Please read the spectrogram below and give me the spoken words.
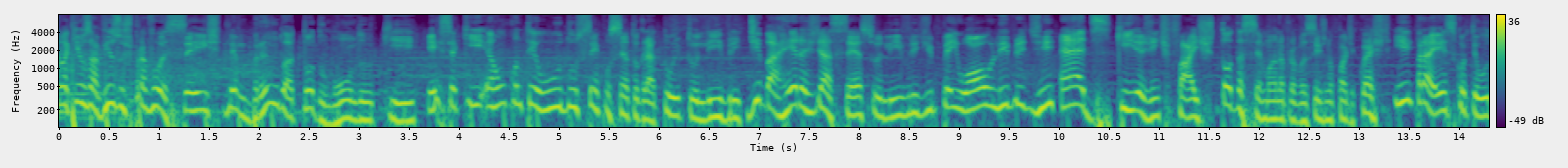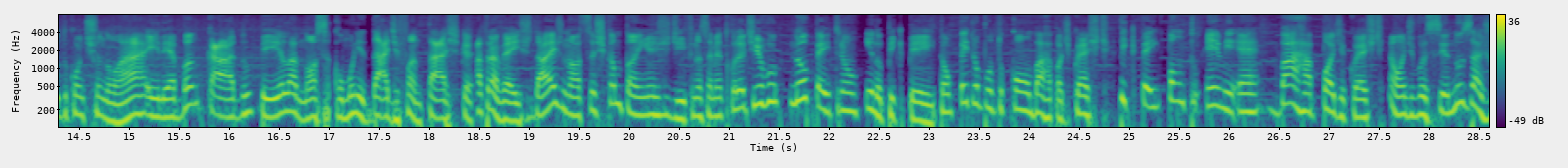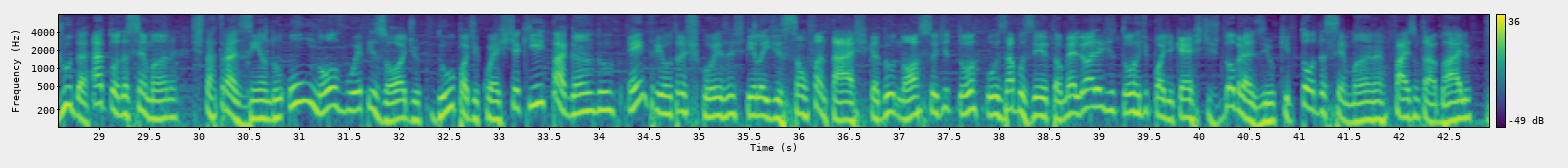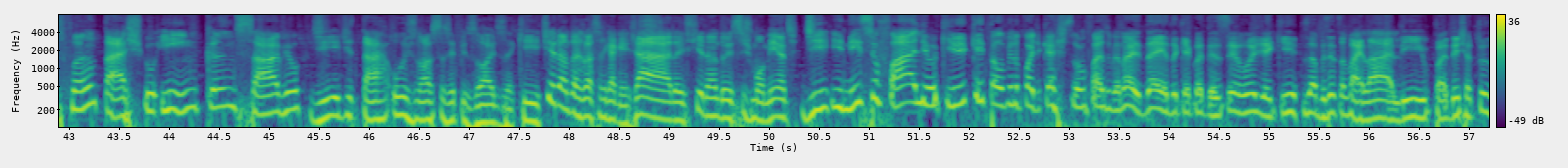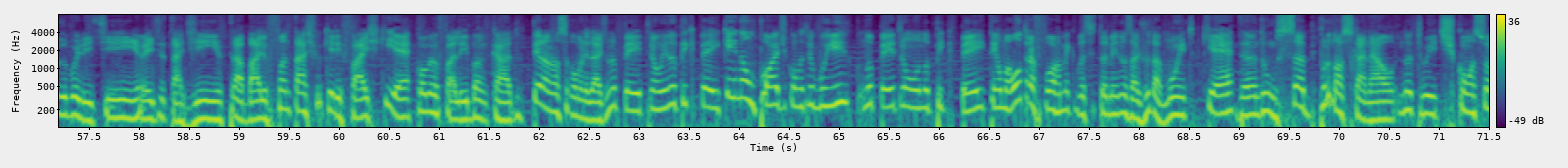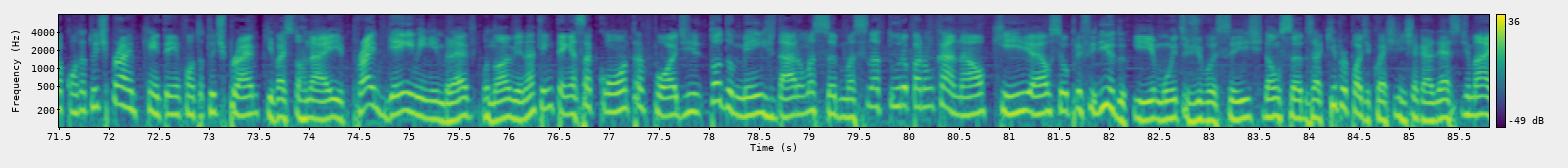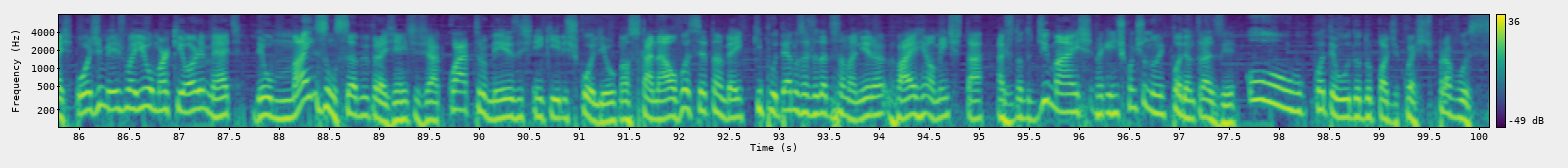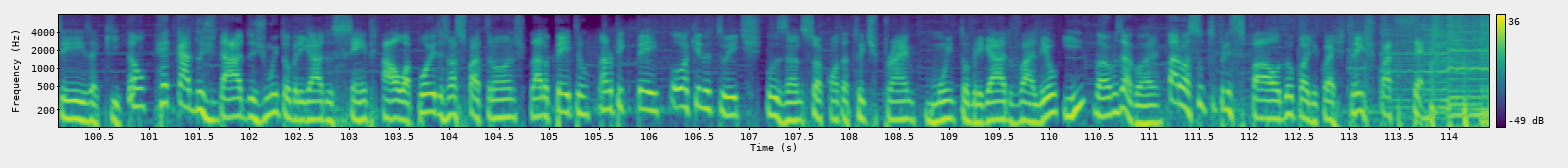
Deixando aqui os avisos para vocês, lembrando a todo mundo que esse aqui é um conteúdo 100% gratuito, livre de barreiras de acesso, livre de paywall, livre de ads que a gente faz toda semana para vocês no podcast. E para esse conteúdo continuar, ele é bancado pela nossa comunidade fantástica através das nossas campanhas de financiamento coletivo no Patreon e no PicPay. Então, patreon.com/podcast, picpay.me/podcast é onde você nos ajuda a toda semana estar trazendo um novo episódio do podcast aqui, pagando, entre outras coisas, pela edição fantástica do nosso editor, o Zabuzeta, o melhor editor de podcasts do Brasil, que toda semana faz um trabalho fantástico e incansável de editar os nossos episódios aqui, tirando as nossas gaguejadas, tirando esses momentos de início falho que quem tá ouvindo o podcast não faz a menor ideia do que aconteceu hoje aqui. O Zabuzeta vai lá, limpa, deixa tudo bonitinho, editadinho, trabalho fantástico fantástico que ele faz, que é, como eu falei, bancado pela nossa comunidade no Patreon e no PicPay. Quem não pode contribuir no Patreon ou no PicPay, tem uma outra forma que você também nos ajuda muito, que é dando um sub pro nosso canal no Twitch com a sua conta Twitch Prime. Quem tem a conta Twitch Prime, que vai se tornar aí Prime Gaming em breve, o nome, né? Quem tem essa conta pode todo mês dar uma sub, uma assinatura para um canal que é o seu preferido. E muitos de vocês dão subs aqui pro podcast, a gente agradece demais. Hoje mesmo aí o Marchiori Matt deu mais um sub pra gente, já quatro meses em que ele escolheu nosso canal. Você também, que puder nos ajudar dessa maneira, vai realmente estar ajudando demais para que a gente continue podendo trazer o conteúdo do podcast para vocês aqui. Então, recados dados, muito obrigado sempre ao apoio dos nossos patronos lá no Patreon, lá no PicPay ou aqui no Twitch, usando sua conta Twitch Prime. Muito obrigado, valeu e vamos agora para o assunto principal do podcast 347.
